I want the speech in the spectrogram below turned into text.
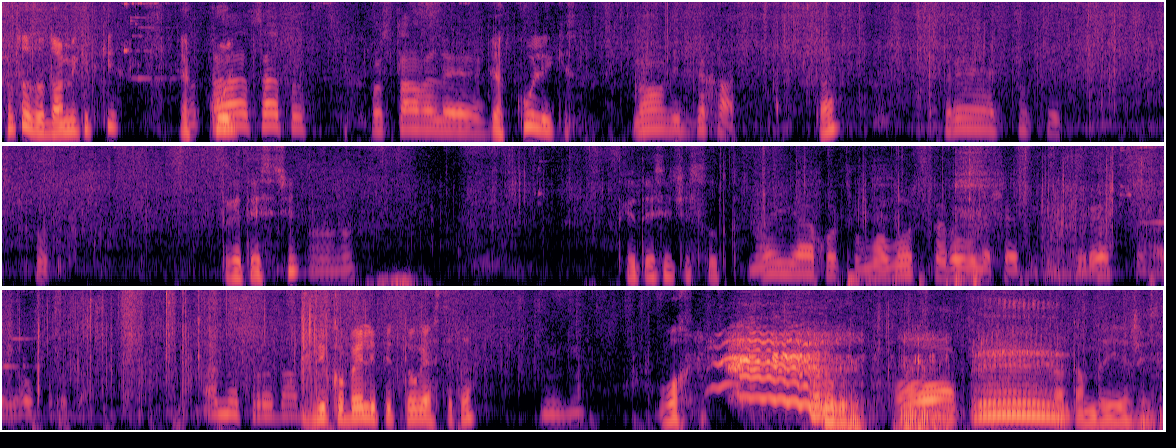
Що це за домики такі? Як куль, Та це тут поставили як кулі якісь. ну, віддихати. Так? Три штуки. Три тисячі? Ага. Три тисячі сутка. Ну і я хочу малу стару лишити під туристи, а його продати. А не продам. Дві кобилі під туристи, так? Угу. Ох, О, та там дає життя.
